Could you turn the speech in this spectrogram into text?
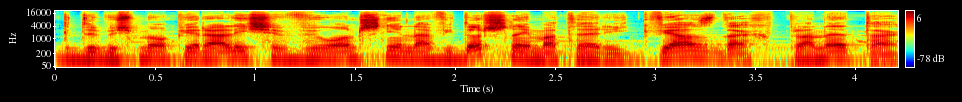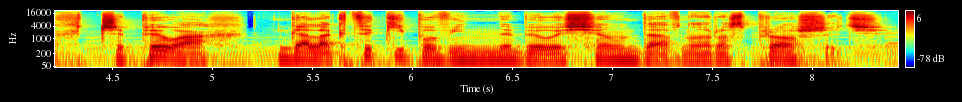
Gdybyśmy opierali się wyłącznie na widocznej materii, gwiazdach, planetach czy pyłach, galaktyki powinny były się dawno rozproszyć.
